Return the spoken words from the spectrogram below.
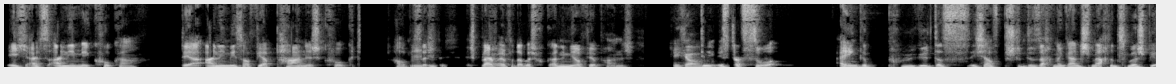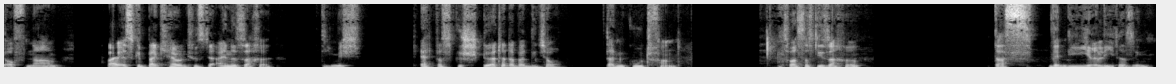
ich als Anime-Gucker, der Animes auf Japanisch guckt, Hauptsächlich. Mhm. Ich bleibe einfach dabei. Ich gucke Anime auf Japanisch. Ich auch. Dem ist das so eingeprügelt, dass ich auf bestimmte Sachen gar nicht mehr achte, zum Beispiel auf Namen. Weil es gibt bei Karen Tuesday eine Sache, die mich etwas gestört hat, aber die ich auch dann gut fand. Und zwar ist das die Sache, dass, wenn die ihre Lieder singen,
